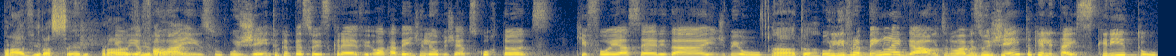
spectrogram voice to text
para virar série, para Eu ia virar. falar isso. O jeito que a pessoa escreve, eu acabei de ler Objetos Cortantes, que foi a série da HBO. Ah, tá. O livro é bem legal e tudo mais, mas o jeito que ele tá escrito,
